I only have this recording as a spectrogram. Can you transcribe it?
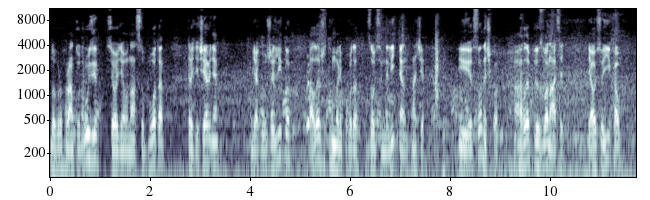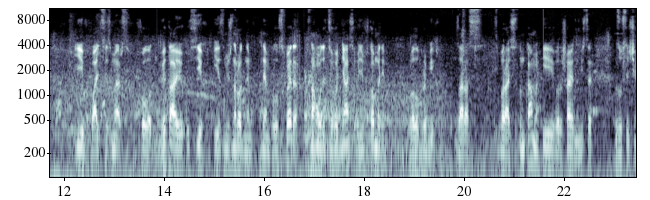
Доброго ранку, друзі. Сьогодні у нас субота, 3 червня. Якби вже літо, але в Житомирі погода зовсім не літня, наче і сонечко, але плюс 12. Я ось їхав і в пальці змерз холодно. Вітаю усіх із міжнародним днем велосипеда. З нагоди цього дня сьогодні в Житомирі велопробіг. Зараз збираюся з думками і вирушаю на місце зустрічі.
